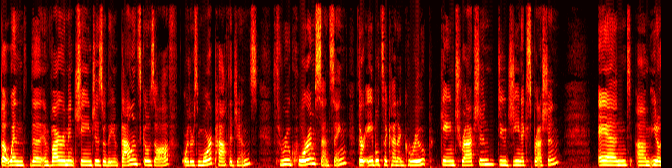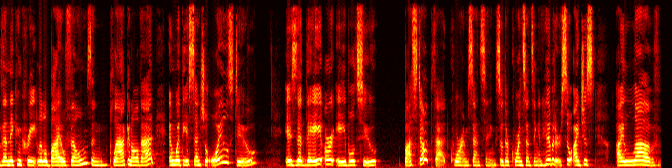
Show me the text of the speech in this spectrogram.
But when the environment changes or the imbalance goes off or there's more pathogens through quorum sensing they're able to kind of group gain traction do gene expression and um, you know then they can create little biofilms and plaque and all that. And what the essential oils do is that they are able to bust up that quorum sensing. So they're quorum sensing inhibitors. So i just i love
